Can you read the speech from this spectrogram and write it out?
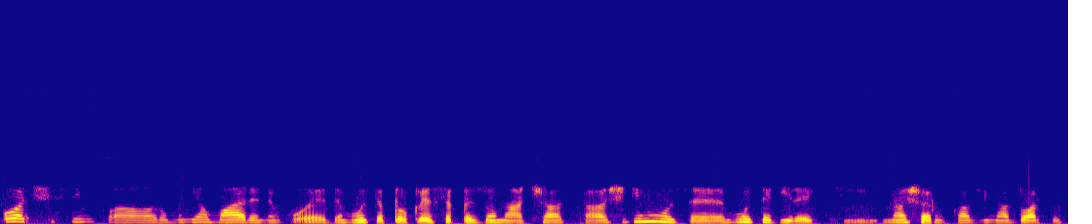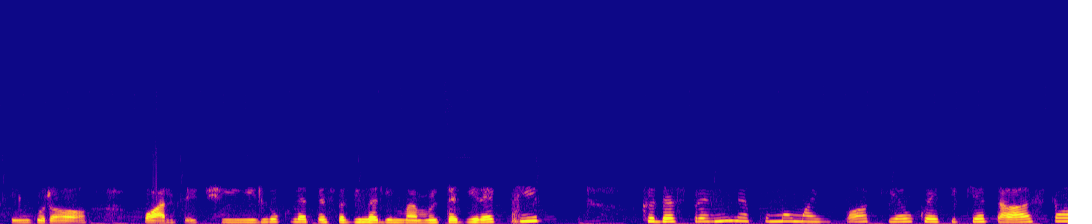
văd și simt că România mai are nevoie de multe progrese pe zona aceasta și din multe, multe direcții. N-aș arunca vina doar pe o singură parte, ci lucrurile trebuie să vină din mai multe direcții că despre mine, cum mă mai împac eu cu eticheta asta,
